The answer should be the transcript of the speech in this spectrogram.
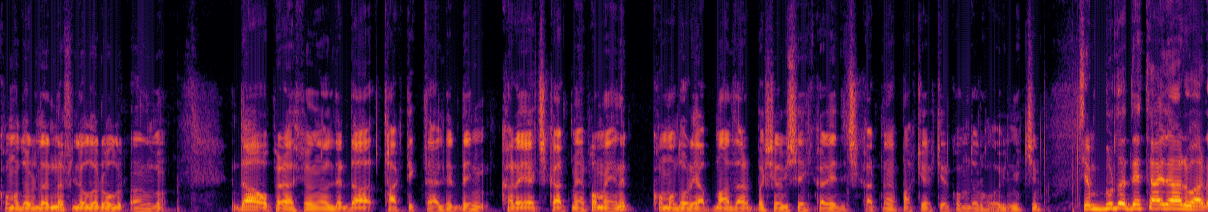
Commodore'larında filoları olur anladın mı? Daha operasyoneldir, daha taktikseldir. Benim karaya çıkartma yapamayanı Commodore yapmazlar. Başarılı bir şey karaya da çıkartma yapmak gerekir Commodore olabilmek için. Şimdi burada detaylar var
